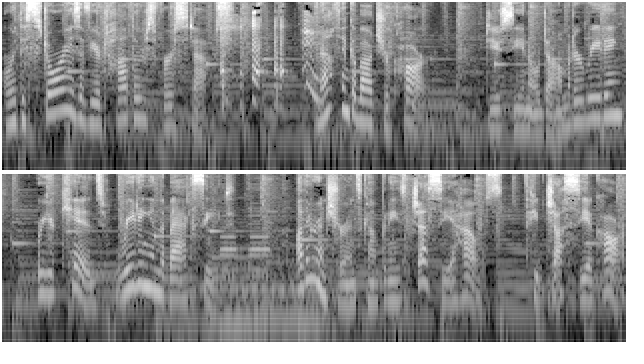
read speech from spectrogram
or the stories of your toddler's first steps? Now think about your car. Do you see an odometer reading or your kids reading in the back seat? Other insurance companies just see a house. They just see a car.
